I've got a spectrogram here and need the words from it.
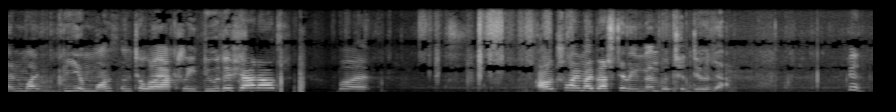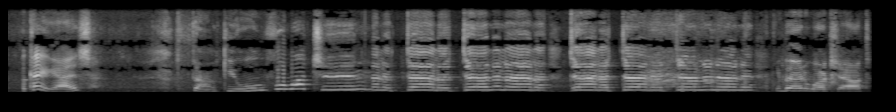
And it might be a month until I actually do the shoutouts. But I'll try my best to remember to do them. Good. Okay, guys. Thank you for watching. You better watch out.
